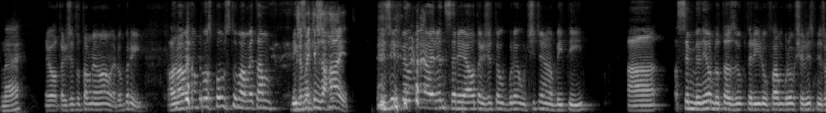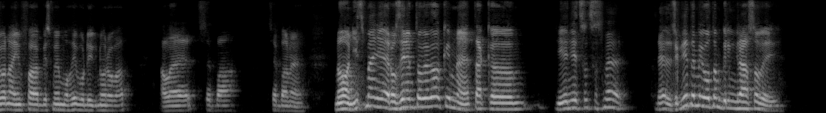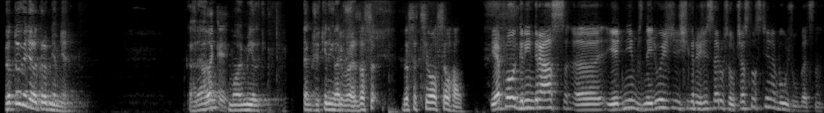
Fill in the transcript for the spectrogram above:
Ne? Jo, takže to tam nemáme, dobrý. Ale máme tam toho spoustu, máme tam Můžeme tím zahájit. čtyři filmy a jeden seriál, takže to bude určitě nabitý. A asi milion dotazů, který doufám budou všechny směřovat na info, aby jsme je mohli odignorovat, ale třeba, třeba ne. No nicméně, rozjedem to ve velkým ne, tak um, je něco, co jsme... Ne, řekněte mi o tom Greengrassovi. Kdo to viděl kromě mě? Karel, Taky. můj míl. Takže ti nejlepší. Zase, zase Cyril selhal. Je Paul Greengrass uh, jedním z nejdůležitějších režisérů současnosti, nebo už vůbec ne?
